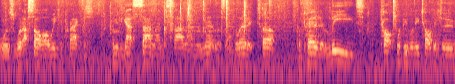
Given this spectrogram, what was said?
was what I saw all week in practice. I mean, the guy's sideline to sideline, relentless, athletic, tough, competitive, leads, talks when people need talking to,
